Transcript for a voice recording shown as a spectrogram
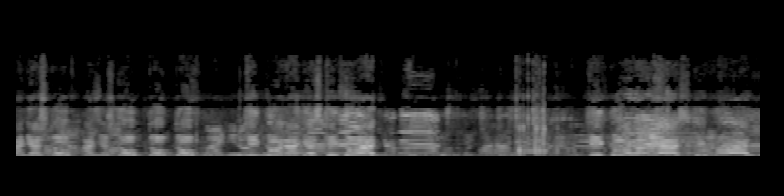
Angus, go! Angus, go! Go, go! Keep going, Angus, keep going! Keep going, Angus, keep going!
